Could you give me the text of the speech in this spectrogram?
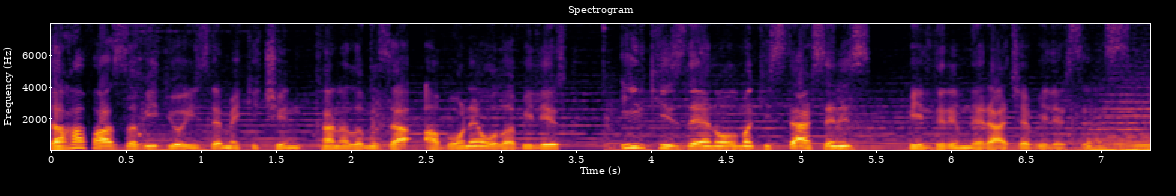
Daha fazla video izlemek için kanalımıza abone olabilir, ilk izleyen olmak isterseniz bildirimleri açabilirsiniz.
